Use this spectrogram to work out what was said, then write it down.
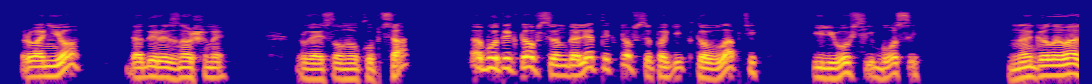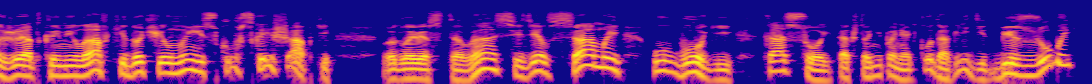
— рванье, до дыры изношенное, другая словно у купца, а будто кто в сандалеты, кто в сапоги, кто в лапти или вовсе босы. На головах же от камелавки до челмы из кувской шапки. Во главе стола сидел самый убогий, косой, так что не понять, куда глядит, беззубый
